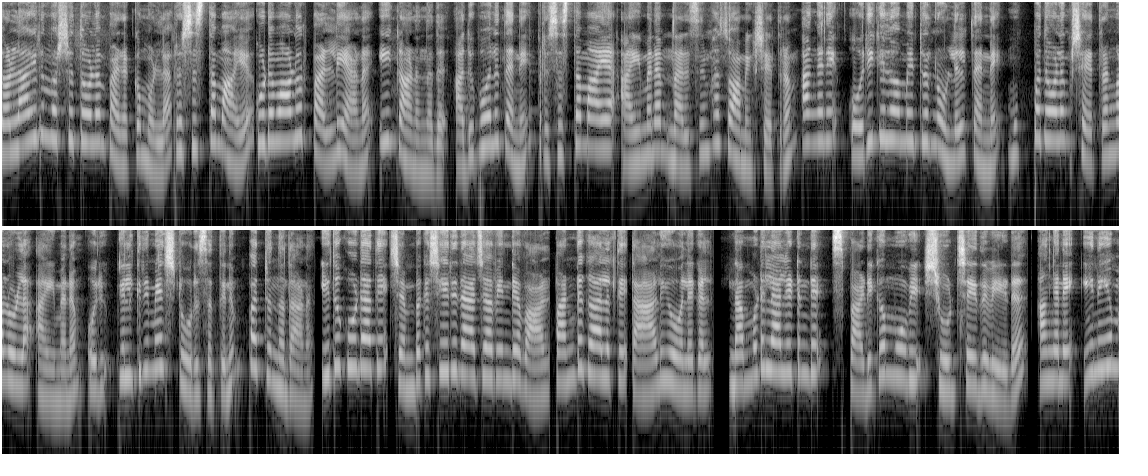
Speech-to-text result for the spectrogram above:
തൊള്ളായിരം വർഷത്തോളം പഴക്കമുള്ള പ്രശസ്തമായ കുടമാളൂർ പള്ളിയാണ് ഈ കാണുന്നത്. അതുപോലെ തന്നെ പ്രശസ്തമായ ഐമനം നരസിംഹസ്വാമി ക്ഷേത്രം അങ്ങനെ ഒരു കിലോമീറ്ററിനുള്ളിൽ തന്നെ മുപ്പതോളം ക്ഷേത്രങ്ങളുള്ള ഐമനം ഒരു പിൽഗ്രിമേജ് ടൂറിസത്തിനും പറ്റുന്നതാണ്. ഇതുകൂടാതെ ചെമ്പകശ്ശേരി രാജാവിന്റെ വാൾ പണ്ടുകാലത്തെ താളിയോലകൾ നമ്മുടെ ലാലേട്ടന്റെ സ്ഫടികം മൂവി ഷൂട്ട് ചെയ്ത് വീട്. അങ്ങനെ ഇനിയും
